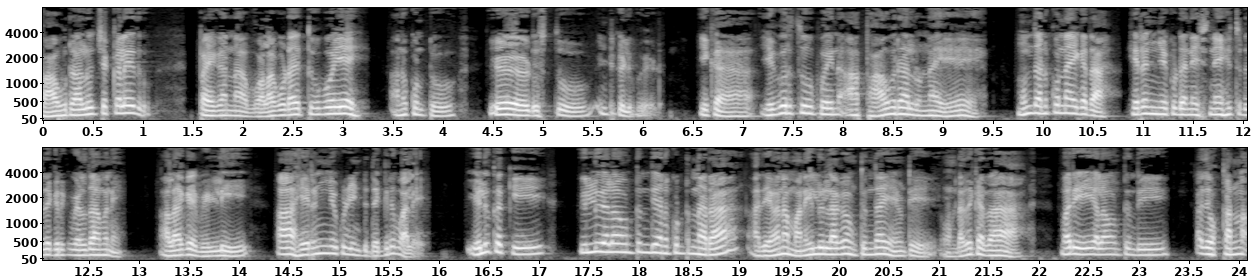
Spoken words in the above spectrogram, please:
పావురాలు చెక్కలేదు. పైగా నా వల కూడా ఎత్తుకుపోయాయి అనుకుంటూ ఏడుస్తూ ఇంటికెళ్ళిపోయాడు. ఇక ఎగురుతూ పోయిన ఆ పావురాలున్నాయే. ముందనుకున్నాయి కదా హిరణ్యకుడు అనే స్నేహితుడి దగ్గరికి వెళ్దామని. అలాగే వెళ్ళి ఆ హిరణ్యకుడి ఇంటి దగ్గర వాలే. ఎలుకకి ఇల్లు ఎలా ఉంటుంది అనుకుంటున్నారా? అదేమైనా మన ఇల్లులాగా ఉంటుందా? ఏమిటి? ఉండదు కదా. మరి ఎలా ఉంటుంది? అది ఒక కన్నం.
